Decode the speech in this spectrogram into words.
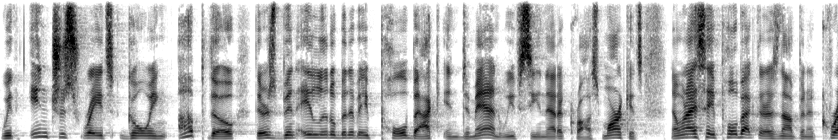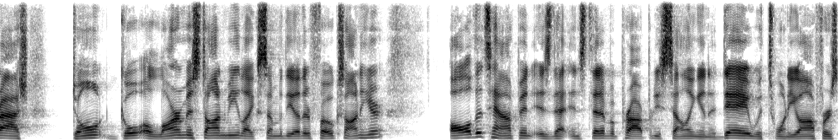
With interest rates going up, though, there's been a little bit of a pullback in demand. We've seen that across markets. Now, when I say pullback, there has not been a crash. Don't go alarmist on me like some of the other folks on here. All that's happened is that instead of a property selling in a day with 20 offers,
